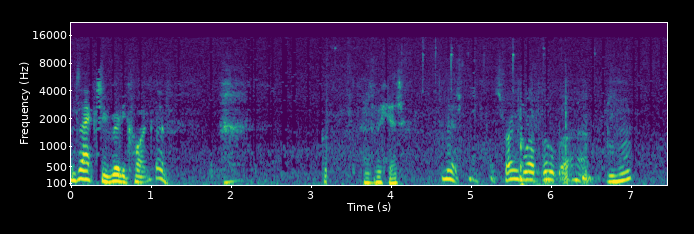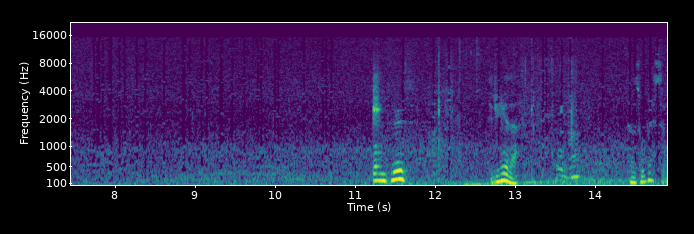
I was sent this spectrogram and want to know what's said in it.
It's actually really quite good. That's wicked. It's, it's very well built, though, isn't it? Mm-hmm. Did you hear that? There was a whistle.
